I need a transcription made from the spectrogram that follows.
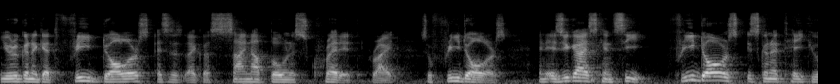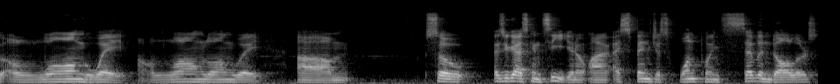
you're gonna get three dollars as a, like a sign up bonus credit, right? So three dollars. And as you guys can see, three dollars is gonna take you a long way, a long, long way. Um, so as you guys can see, you know, I, I spent just $1.7,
